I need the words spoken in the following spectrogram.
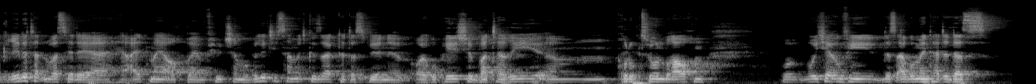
geredet hatten, was ja der Herr Altmaier auch beim Future Mobility Summit gesagt hat, dass wir eine europäische Batterieproduktion brauchen, wo, wo ich ja irgendwie das Argument hatte, dass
